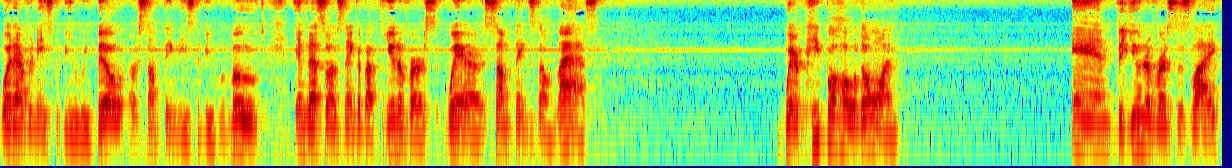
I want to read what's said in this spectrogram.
whatever needs to be rebuilt or something needs to be removed. And that's what I'm saying about the universe, where some things don't last, where people hold on, and the universe is like,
